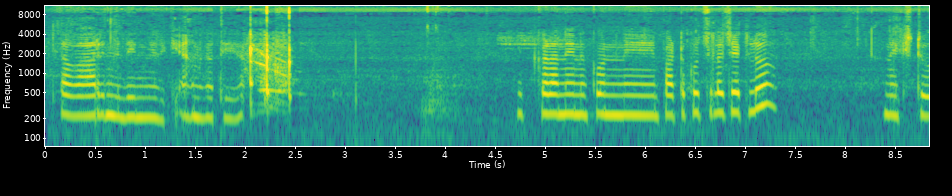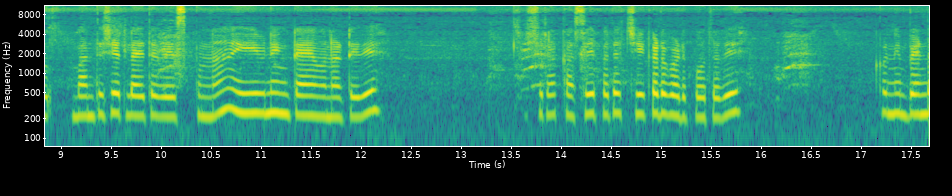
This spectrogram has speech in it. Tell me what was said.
ఇట్లా వారింది దీని మీదకి అనగతీగ ఇక్కడ నేను కొన్ని పట్టుకుచ్చుల చెట్లు నెక్స్ట్ బంతి చెట్లు అయితే వేసుకున్నా. ఈవినింగ్ టైం అన్నట్టు ఇది. చూసిరా కాసేపు అయితే చీకటి పడిపోతుంది. కొన్ని బెండ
